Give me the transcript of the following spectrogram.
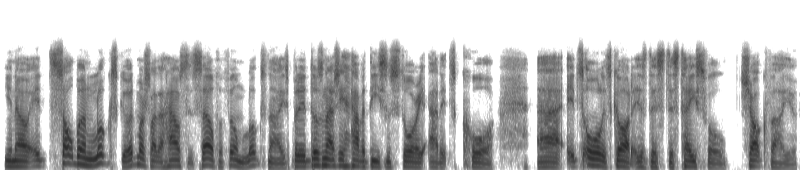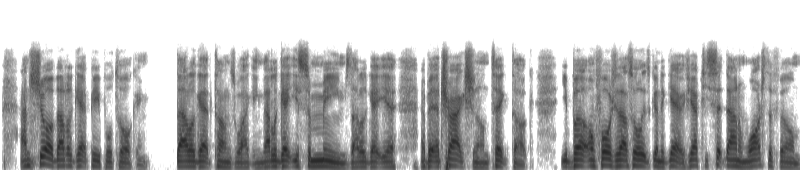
You know, it Saltburn looks good, much like the house itself. The film looks nice, but it doesn't actually have a decent story at its core. Uh, it's all it's got is this distasteful shock value, and sure, that'll get people talking. That'll get tongues wagging. That'll get you some memes. That'll get you a bit of traction on TikTok. You, but unfortunately, that's all it's going to get. If you actually sit down and watch the film,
